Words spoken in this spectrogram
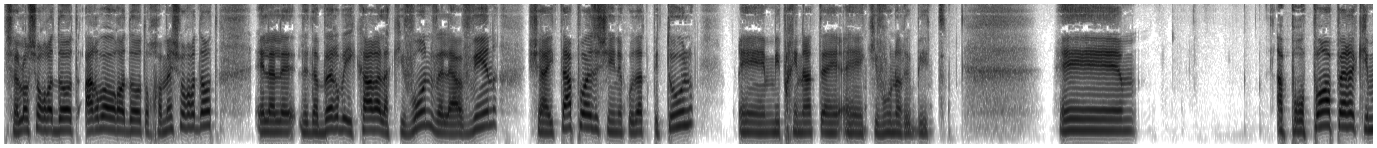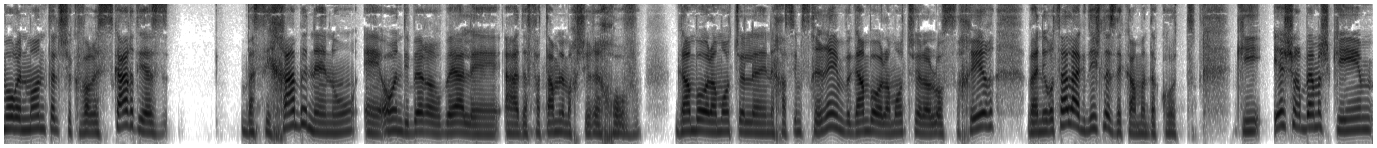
שלוש הורדות, ארבע הורדות או חמש הורדות, אלא לדבר בעיקר על הכיוון ולהבין שהייתה פה איזושהי נקודת פיתול מבחינת כיוון הריבית. אפרופו הפרק עם אורן מונטל שכבר הזכרתי, אז בשיחה בינינו, אורן דיבר הרבה על העדפתם למכשירי חוב. גם בעולמות של אה, נכסים שכירים וגם בעולמות של הלא שכיר, ואני רוצה להקדיש לזה כמה דקות. כי יש הרבה משקיעים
